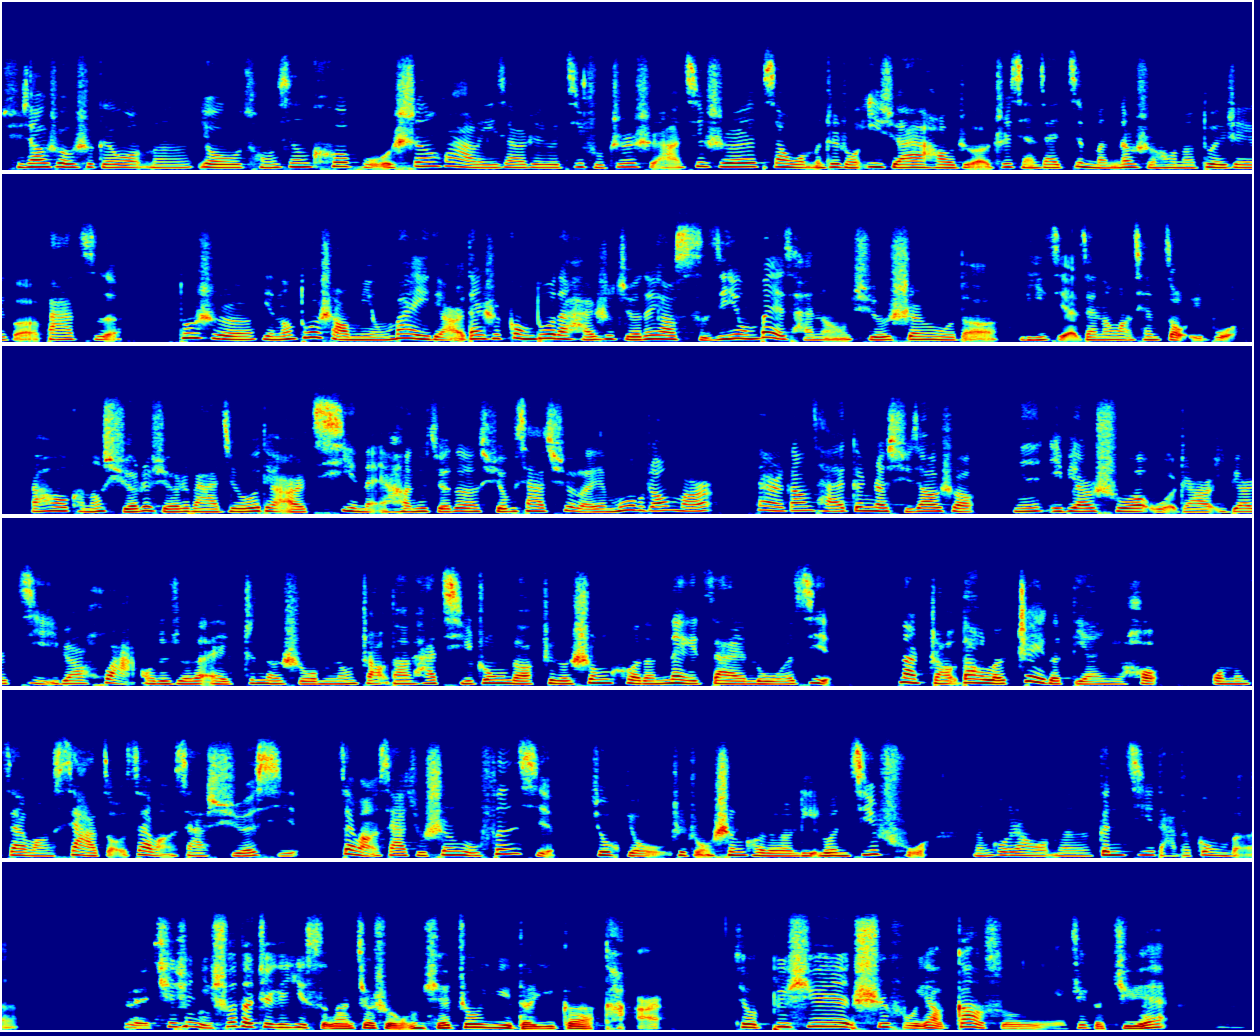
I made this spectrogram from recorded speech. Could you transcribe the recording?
徐教授是给我们又重新科普深化了一下这个基础知识啊。其实像我们这种易学爱好者，之前在进门的时候呢，对这个八字都是也能多少明白一点，但是更多的还是觉得要死记硬背才能去深入的理解，才能往前走一步。然后可能学着学着吧，就有点气馁哈，就觉得学不下去了，也摸不着门儿。但是刚才跟着徐教授，您一边说，我这儿一边记一边画，我就觉得，哎，真的是我们能找到它其中的这个深刻的内在逻辑。那找到了这个点以后，我们再往下走，再往下学习，再往下去深入分析，就有这种深刻的理论基础，能够让我们根基打得更稳。对，其实你说的这个意思呢，就是我们学周易的一个坎儿，就必须师傅要告诉你这个诀。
